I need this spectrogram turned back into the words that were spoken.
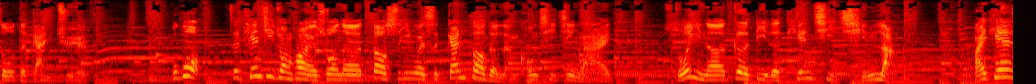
飕的感觉。不过，这天气状况来说呢，倒是因为是干燥的冷空气进来，所以呢，各地的天气晴朗。白天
